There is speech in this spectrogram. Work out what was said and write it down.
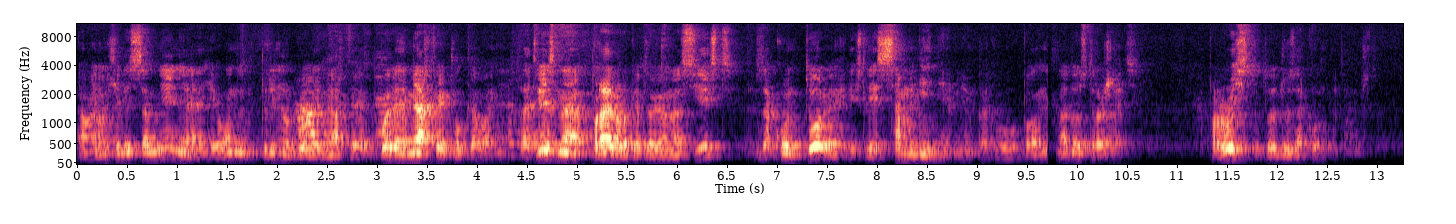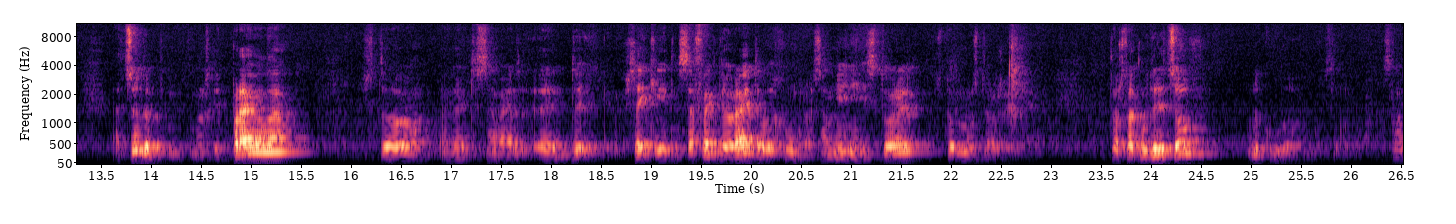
А у него начались сомнения, и он принял более мягкое, более мягкое толкование. Соответственно, правило, которое у нас есть, закон Торы, если есть сомнения в нем, как его выполнять, надо устражать. Пророчество тот же закон, потому что отсюда, можно сказать, правило, что э, это самое, э, всякие это, сафек деорайта и хумра, сомнения из Торы в сторону устражения. То, что от мудрецов. То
